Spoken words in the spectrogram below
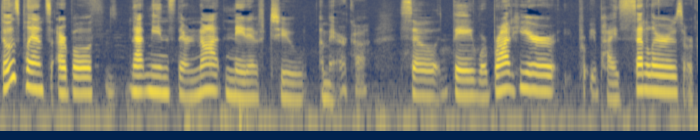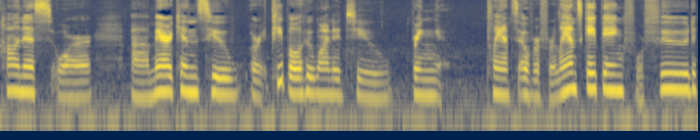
those plants are both, that means they're not native to America. So they were brought here by settlers or colonists or uh, Americans who, or people who wanted to bring plants over for landscaping, for food,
